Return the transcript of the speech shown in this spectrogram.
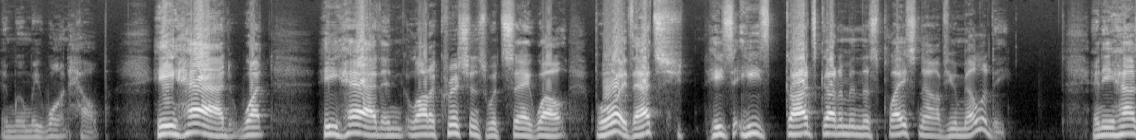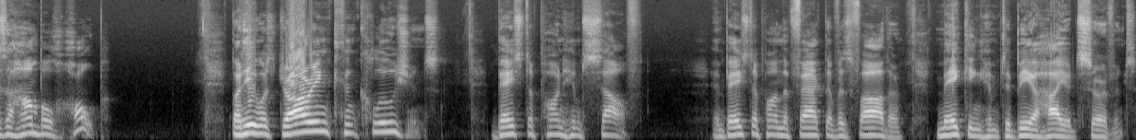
and when we want help. He had what he had, and a lot of Christians would say, well, boy, that's he's he's God's got him in this place now of humility. And he has a humble hope. But he was drawing conclusions based upon himself and based upon the fact of his father making him to be a hired servant,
